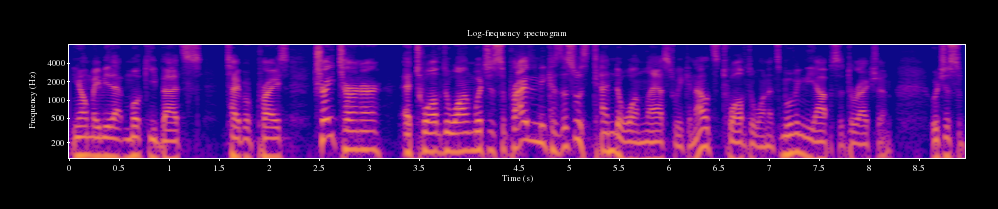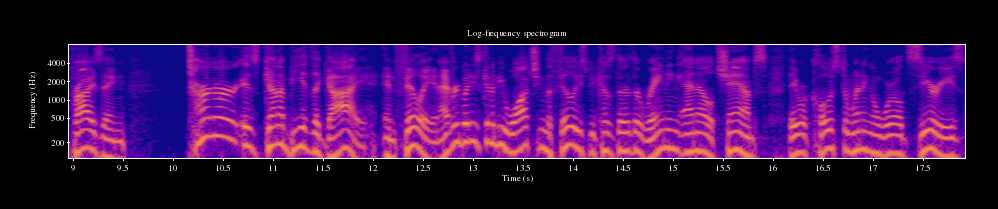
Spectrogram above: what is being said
you know, maybe that Mookie Betts type of price. Trea Turner at 12 to 1, which is surprising because this was 10 to 1 last week and now it's 12 to 1. It's moving the opposite direction, which is surprising. Turner is going to be the guy in Philly, and everybody's going to be watching the Phillies because they're the reigning NL champs. They were close to winning a World Series.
